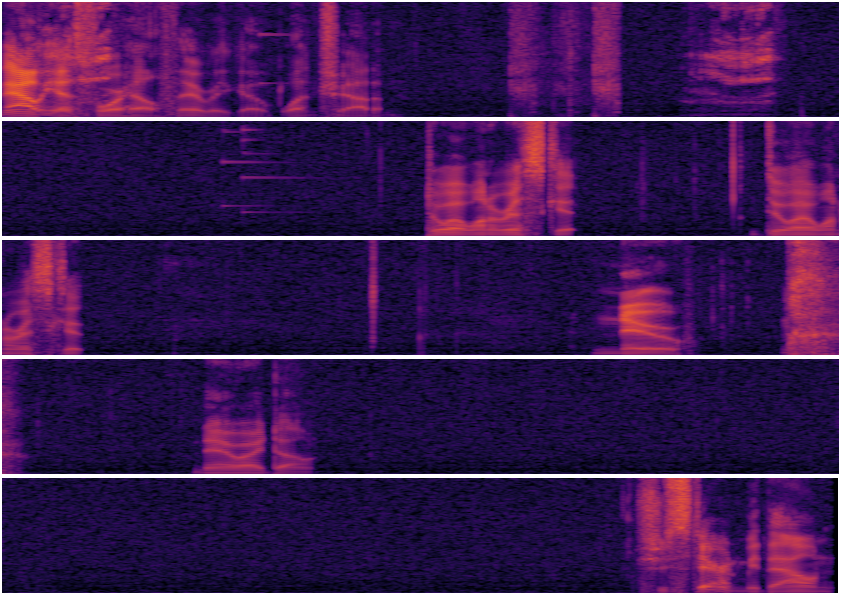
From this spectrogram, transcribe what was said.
Now he has four health. There we go. One shot him. Do I want to risk it? Do I want to risk it? No. no, I don't. She's staring me down.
